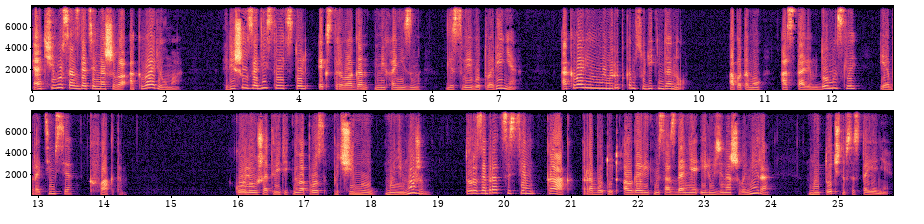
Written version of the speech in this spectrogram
Отчего создатель нашего аквариума решил задействовать столь экстравагантный механизм для своего творения, аквариумным рыбкам судить не дано, а потому оставим домыслы и обратимся к фактам. Коли уж ответить на вопрос «почему мы не можем», то разобраться с тем, как работают алгоритмы создания иллюзий нашего мира, мы точно в состоянии.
